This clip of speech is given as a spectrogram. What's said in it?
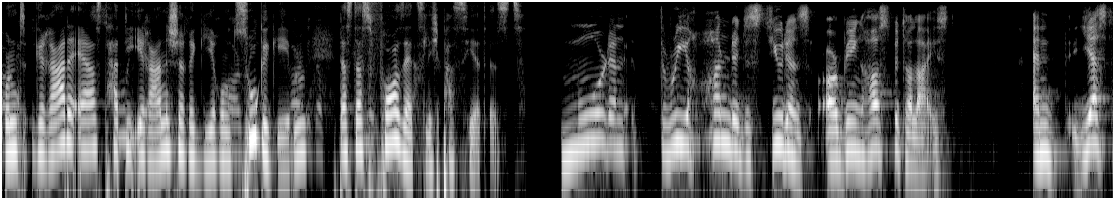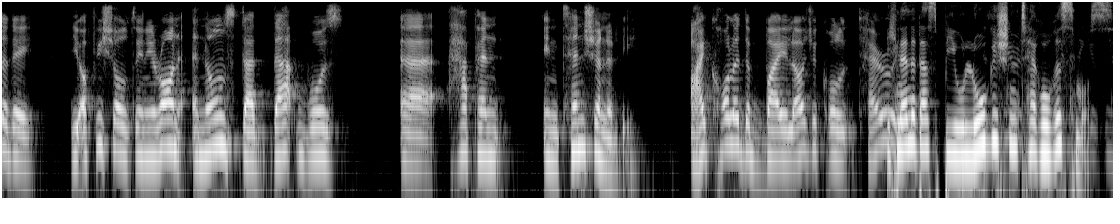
Und gerade erst hat die iranische Regierung zugegeben, dass das vorsätzlich passiert ist. More than 300 students are being hospitalized. And yesterday, the officials in Iran announced that that was uh, happened intentionally. Ich nenne das biologischen Terrorismus.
